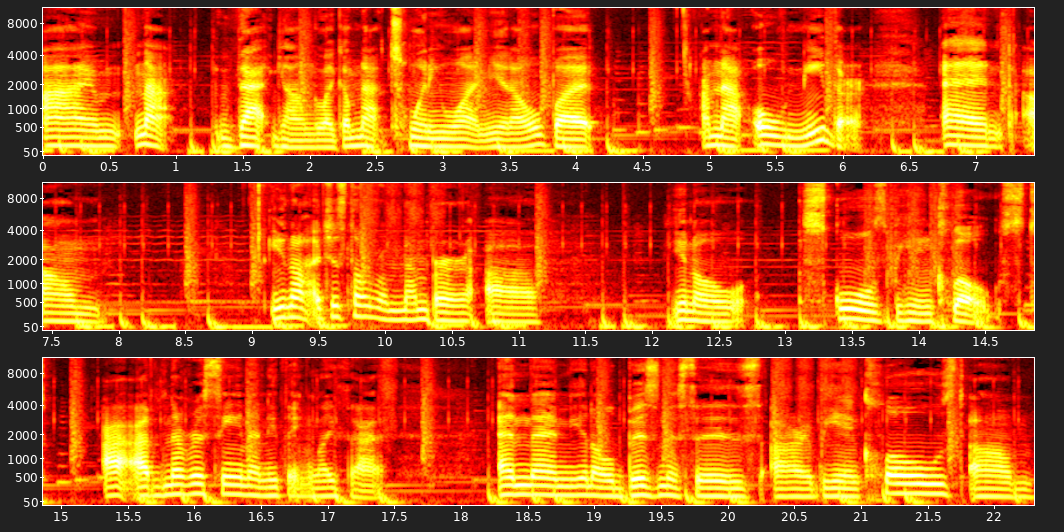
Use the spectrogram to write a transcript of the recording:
I'm not that young. Like I'm not 21, you know, but I'm not old neither. And, um, you know, I just don't remember, uh, you know, schools being closed. I, I've never seen anything like that. And then, you know, businesses are being closed. Um,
